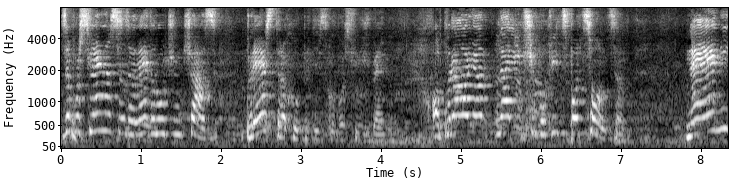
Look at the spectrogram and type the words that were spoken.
Zaposlena sem za nedoločen čas, brez strahu pred izgubo službe. Opravljam najlepši poklic pod soncem. Na eni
